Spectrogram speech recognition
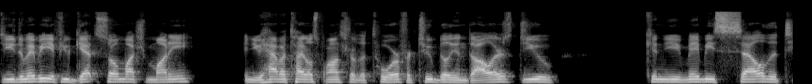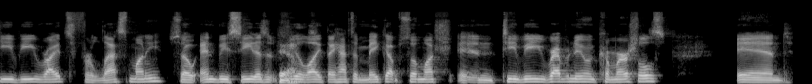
Do you do maybe if you get so much money and you have a title sponsor of the tour for two billion dollars, do you can you maybe sell the TV rights for less money so NBC doesn't Yeah. feel like they have to make up so much in TV revenue and commercials, and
